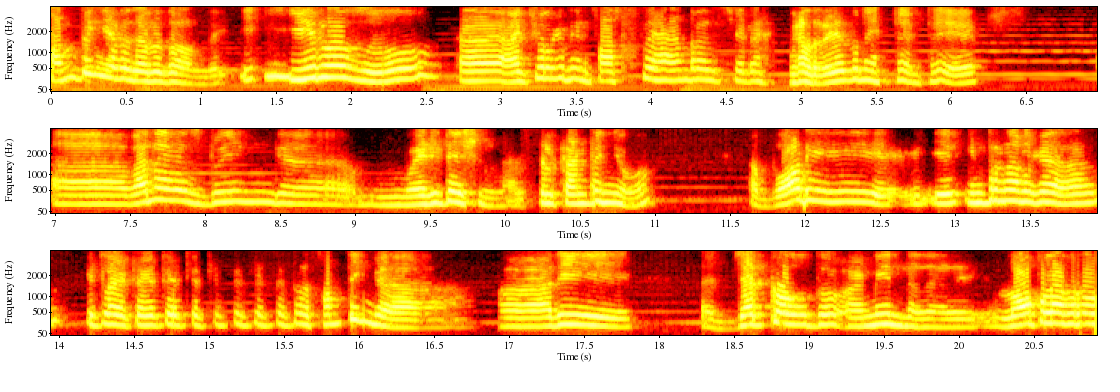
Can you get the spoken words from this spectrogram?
సంథింగ్ ఏదో జరుగుతూ ఉంది. ఈ- రోజు యాక్చువల్గా నేను ఫస్ట్ హ్యాండ్ రైజ్ చేయడానికి రీజన్ ఏంటంటే when I was doing meditation still continue body ఇంటర్నల్గా ఇట్లా సంథింగ్ అది జర్క్ అవుతూ ఐ మీన్ లోపల ఎవరో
